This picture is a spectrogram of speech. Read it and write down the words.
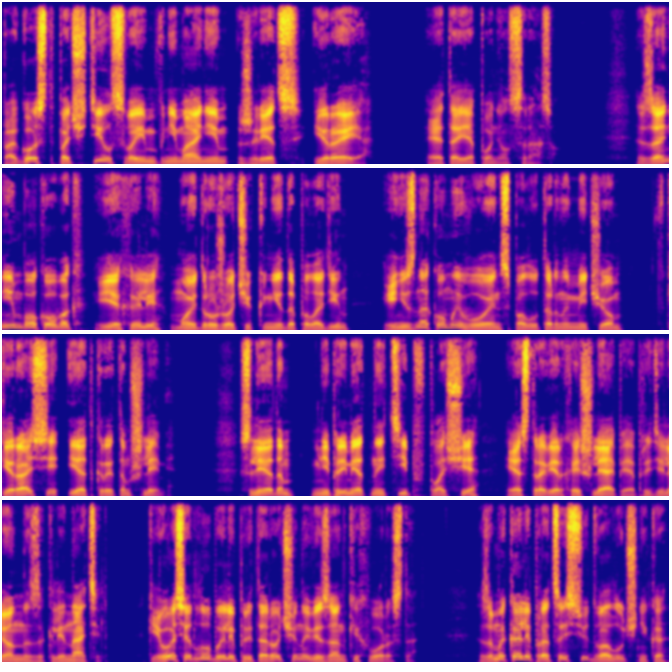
Погост почтил своим вниманием жрец Ирея. Это я понял сразу. За ним бок о бок ехали мой дружочек Недопаладин и незнакомый воин с полуторным мечом в керасе и открытом шлеме. Следом неприметный тип в плаще и островерхой шляпе, определенно заклинатель. К его седлу были приторочены вязанки хвороста. Замыкали процессию два лучника,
